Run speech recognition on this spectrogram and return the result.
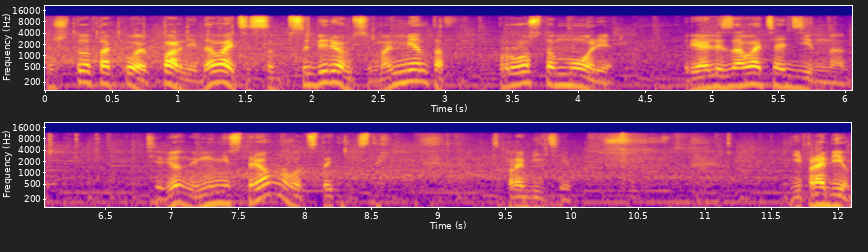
Ну что такое? Парни, давайте со- соберемся. Моментов просто море. Реализовать один надо. Серьезно, ему не стрёмно вот с таким с, таким- с пробитием? Не пробил.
